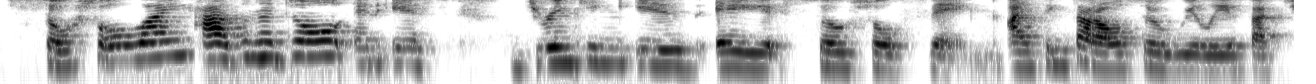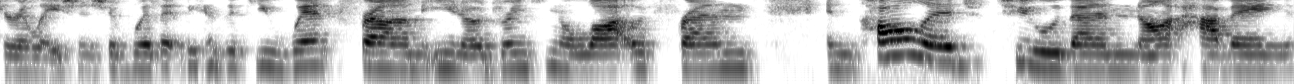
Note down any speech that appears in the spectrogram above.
social life as an adult and if drinking is a social thing, I think that also really affects your relationship with it because if you went from, you know, drinking a lot with friends in college to then not having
